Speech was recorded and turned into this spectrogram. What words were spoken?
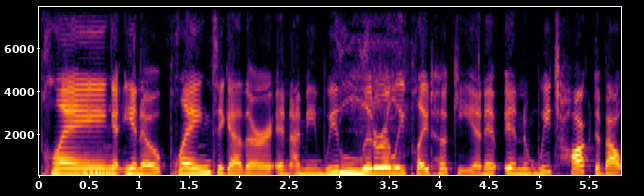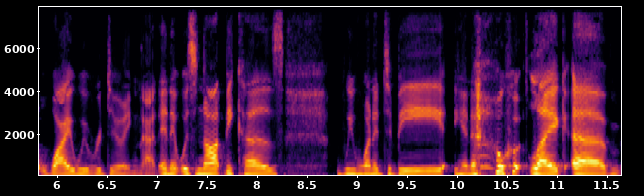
playing, mm. you know, playing together. And I mean, we literally played hooky and it and we talked about why we were doing that. And it was not because we wanted to be, you know, like um,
